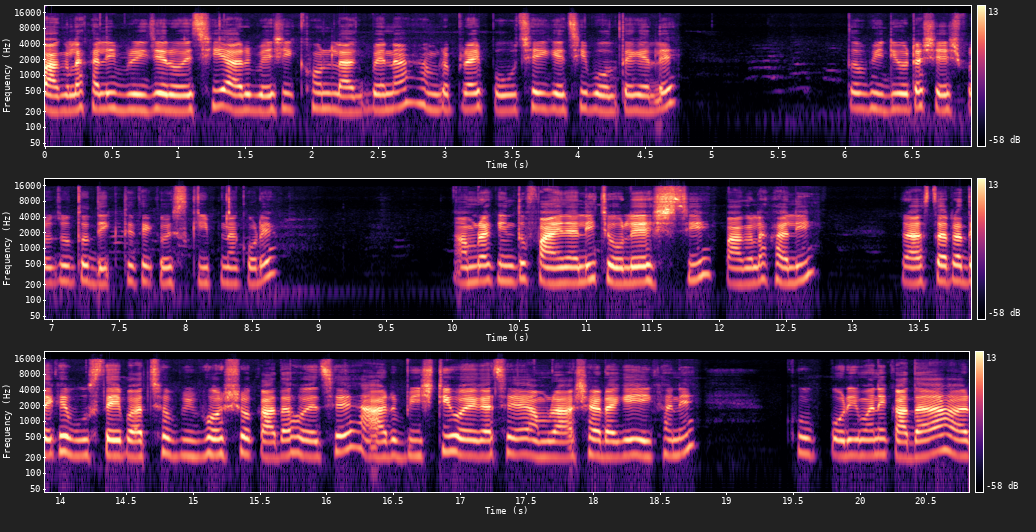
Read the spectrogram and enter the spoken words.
পাগলাখালি ব্রিজে রয়েছি, আর বেশিক্ষণ লাগবে না, আমরা প্রায় পৌঁছেই গেছি বলতে গেলে। তো ভিডিওটা শেষ পর্যন্ত দেখতে থেকে, স্কিপ না করে। আমরা কিন্তু ফাইনালি চলে এসেছি পাগলাখালি। রাস্তাটা দেখে বুঝতেই পারছ, বিভর্ষ কাদা হয়েছে, আর বৃষ্টি হয়ে গেছে, আমরা আসার আগে এখানে। খুব পরিমাণে কাদা, আর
